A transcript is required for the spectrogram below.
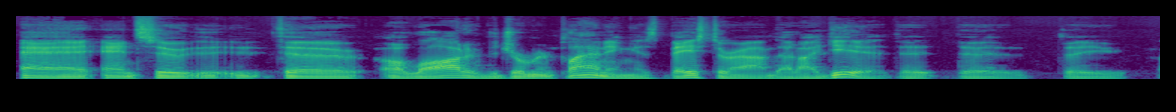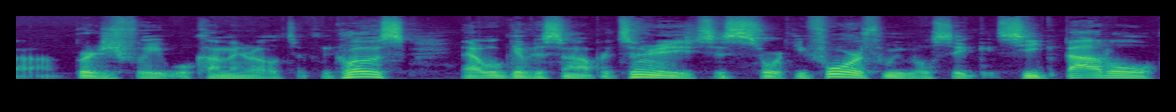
And, and so the a lot of the German planning is based around that idea that the the uh, British fleet will come in relatively close. That will give us an opportunity to sortie forth. We will seek, seek battle.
